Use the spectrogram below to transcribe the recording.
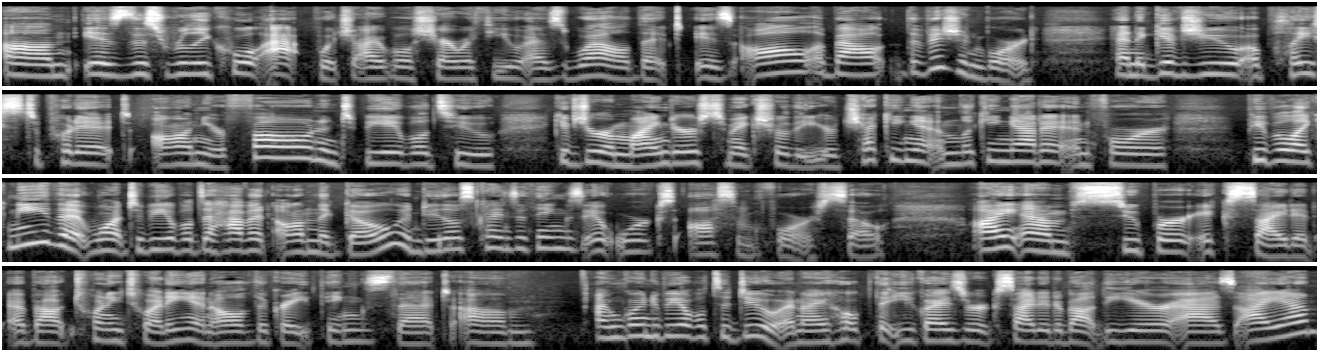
um, is this really cool app, which I will share with you as well, that is all about the vision board. And it gives you a place to put it on your phone and to be able to, gives you reminders to make sure that you're checking it and looking at it. And for people like me that want to be able to have it on the go and do those kinds of things, it works awesome for. So I am super excited about 2020 and all of the great things that um, I'm going to be able to do. And I hope that you guys are excited about the year as I am.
